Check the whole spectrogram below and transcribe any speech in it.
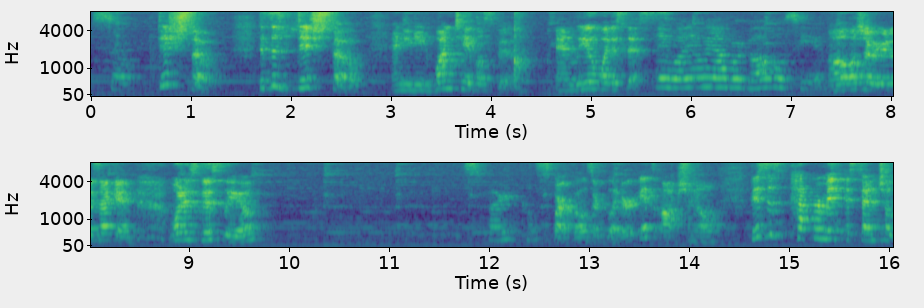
So, dish soap. This is dish soap, and you need one tablespoon. And Leo, what is this? hey, why do we have our goggles here? Oh, I'll show you in a second. What is this, Leo? Sparkles. Sparkles or glitter. It's optional. This is peppermint essential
